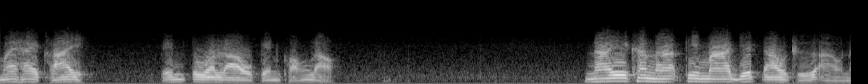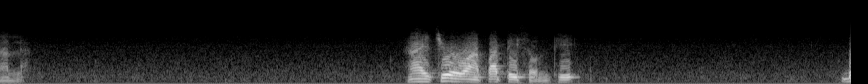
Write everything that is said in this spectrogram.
ไม่ให้ใคร เป็นตัวเราเป็นของเรา ในขณะที่มายึดเอาถือเอานั่นแหละ ให้เชื่อว่าปฏิสนธิด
